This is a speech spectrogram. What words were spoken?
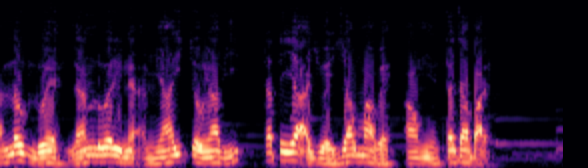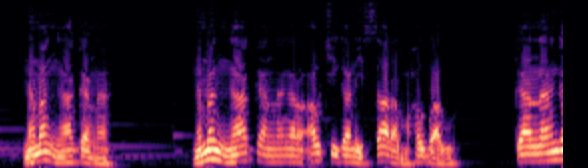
အလုတ်လွဲလမ်းလွဲတွေနဲ့အများကြီးကြုံရပြီးတတရအရွယ်ရောက်မှပဲအောင်မြင်တတ်ကြပါတယ်နံပါတ်5ကန်လန်းနံပါတ်5ကန်လန်းကတော့အောက်ခြေကနေစတာမဟုတ်ပါဘူးကန်လန်းက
